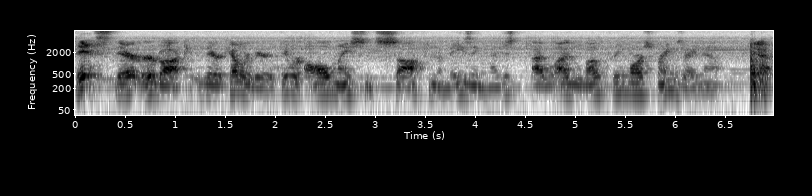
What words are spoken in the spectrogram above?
this, their Urbock, their Keller beer, they were all nice and soft and amazing. I just, I, I love Creemore Springs right now. Yeah,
